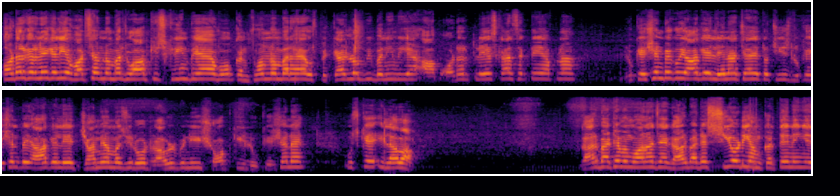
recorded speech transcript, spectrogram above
ऑर्डर करने के लिए व्हाट्सएप नंबर जो आपकी स्क्रीन पे है, वो कंफर्म नंबर है, उस पर कैटलॉग भी बनी हुई है। आप ऑर्डर प्लेस कर सकते हैं अपना। लोकेशन पे कोई आके लेना चाहे तो चीज़ लोकेशन पे आके ले। जामिया मस्जिद रोड, रावलपिंडी शॉप की लोकेशन है। उसके अलावा घर बैठे मंगवाना चाहे, घर बैठे सीओडी हम करते नहीं है।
